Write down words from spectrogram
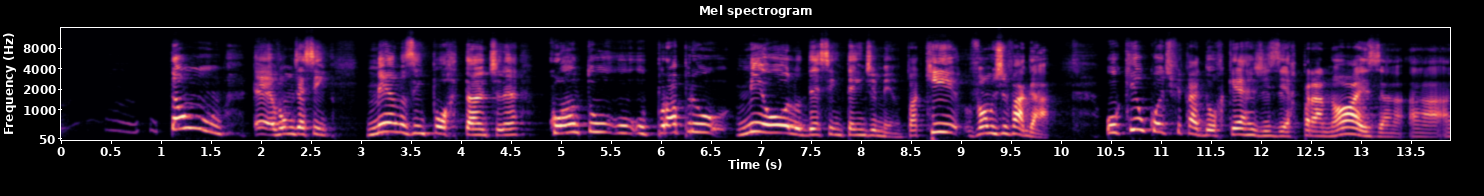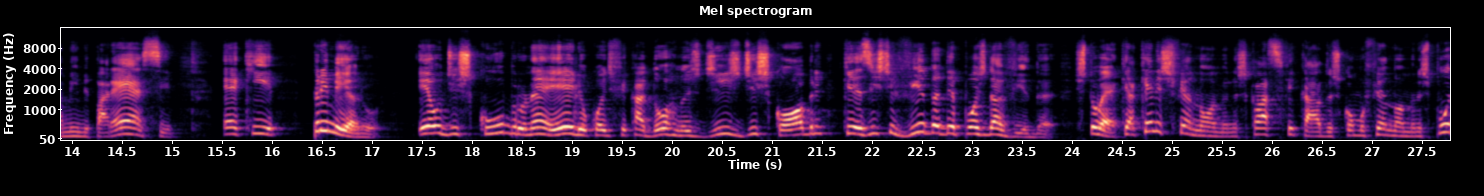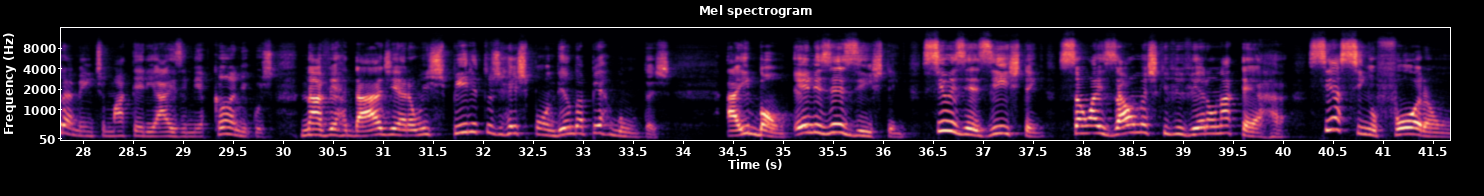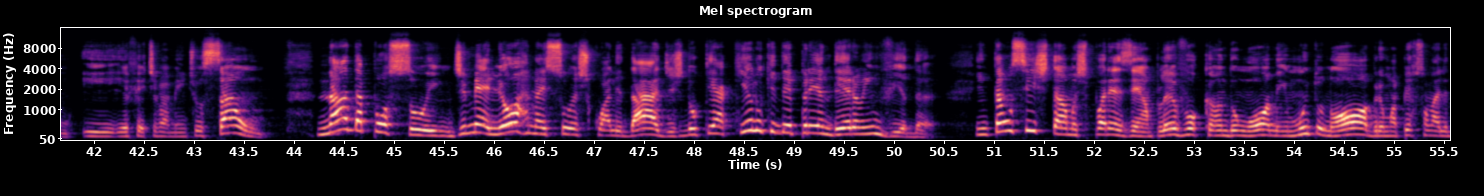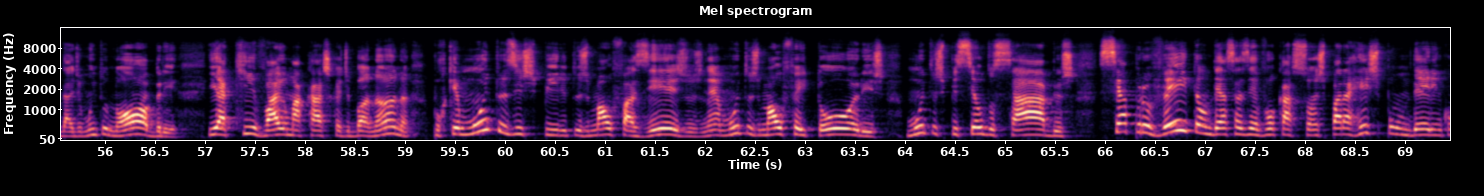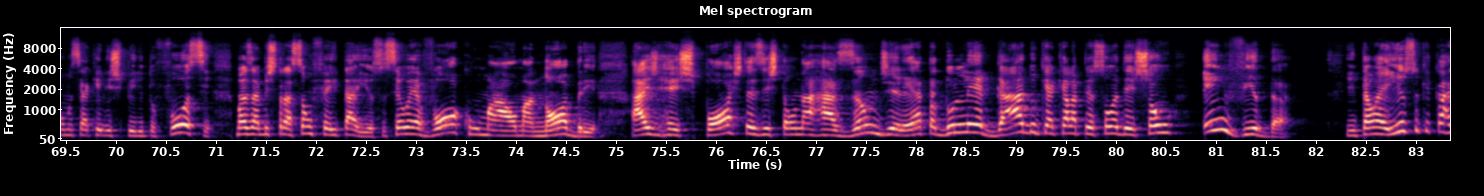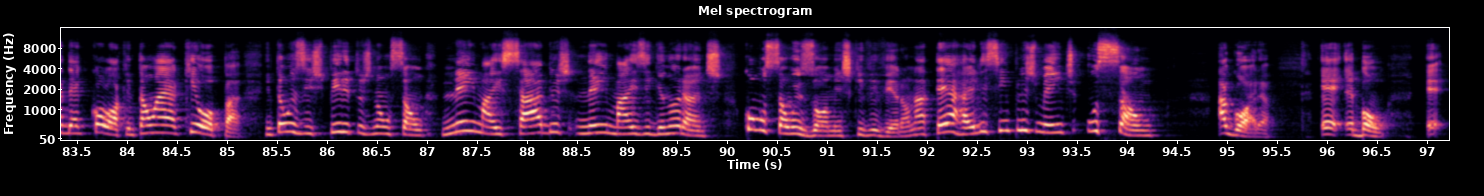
tão, é, vamos dizer assim, menos importante, né? Quanto o, o próprio miolo desse entendimento. Aqui vamos devagar. O que o codificador quer dizer para nós, a, a, a, mim me parece, é que, primeiro, eu descubro, né? Ele, o codificador, nos diz, descobre que existe vida depois da vida. Isto é, que aqueles fenômenos classificados como fenômenos puramente materiais e mecânicos, na verdade, eram espíritos respondendo a perguntas. Aí, bom, eles existem. Se os existem, são as almas que viveram na Terra. Se assim o foram e efetivamente o são, nada possuem de melhor nas suas qualidades do que aquilo que depreenderam em vida. Então, se estamos, por exemplo, evocando um homem muito nobre, uma personalidade muito nobre, e aqui vai uma casca de banana, porque muitos espíritos malfazejos, né, muitos malfeitores, muitos pseudo-sábios se aproveitam dessas evocações para responderem como se aquele espírito fosse, mas abstração feita a isso. Se eu evoco uma alma nobre, as respostas estão na razão direta do legado que aquela pessoa deixou em vida. Então é isso que Kardec coloca. Então é aqui, opa. Então os espíritos não são nem mais sábios, nem mais ignorantes. Como são os homens que viveram na Terra, eles simplesmente o são. Agora, é, é bom, é,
